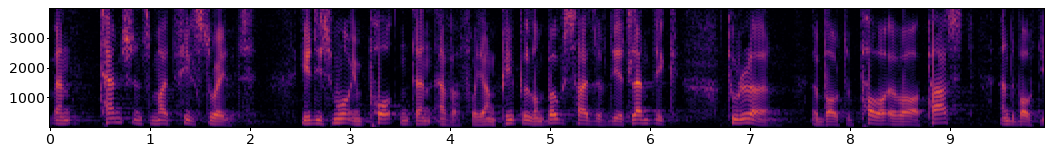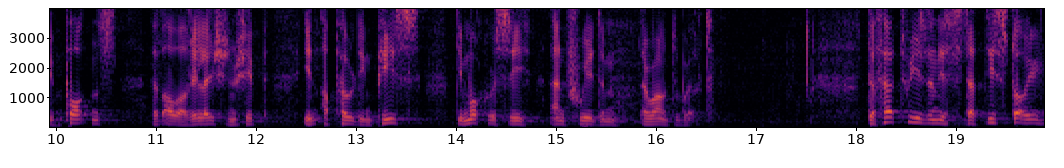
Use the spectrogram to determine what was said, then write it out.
when tensions might feel strained, it is more important than ever for young people on both sides of the Atlantic to learn about the power of our past and about the importance of our relationship in upholding peace, democracy, and freedom around the world. The third reason is that this story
